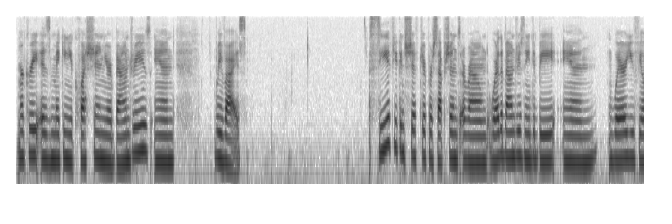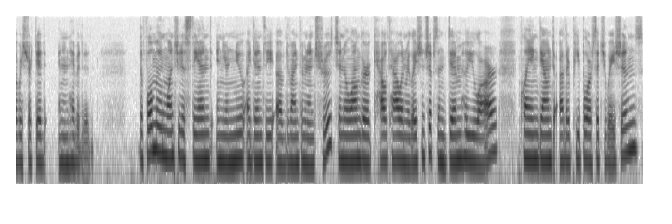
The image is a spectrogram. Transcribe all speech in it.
Mercury is making you question your boundaries and revise see if you can shift your perceptions around where the boundaries need to be and where you feel restricted and inhibited. The full moon wants you to stand in your new identity of divine feminine truth, to no longer kowtow in relationships and dim who you are, playing down to other people or situations.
